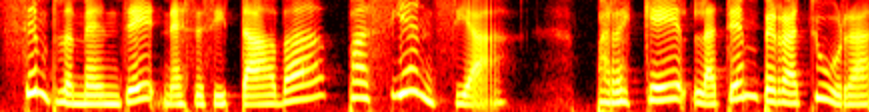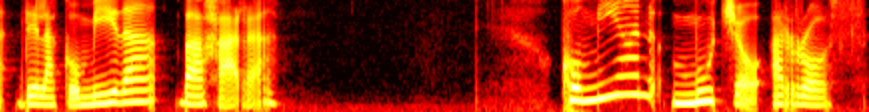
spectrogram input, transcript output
simplemente necesitaba paciencia para que la temperatura de la comida bajara. Comían mucho arroz.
